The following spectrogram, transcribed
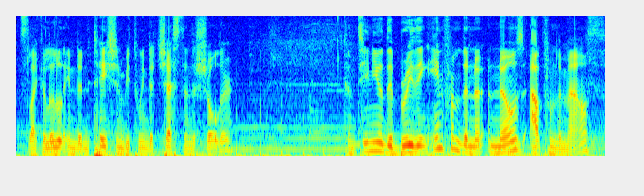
It's like a little indentation between the chest and the shoulder. Continue the breathing in from the no nose, out from the mouth.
